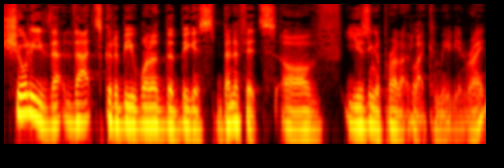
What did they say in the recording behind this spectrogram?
surely that that's going to be one of the biggest benefits of using a product like Chameleon, right?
